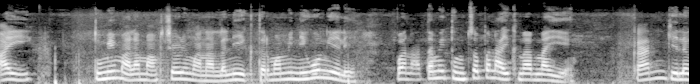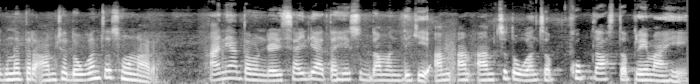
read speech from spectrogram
आई तुम्ही मला मागच्या वेळी म्हणाला निघ तर मग मी निघून गेले. पण आता मी तुमचं पण ऐकणार नाही आहे कारण की लग्न तर आमच्या दोघांचंच होणार. आणि आता मंडळी सायली आता हे सुद्धा म्हणते की आम आम आमचं दोघांचं खूप जास्त प्रेम आहे.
